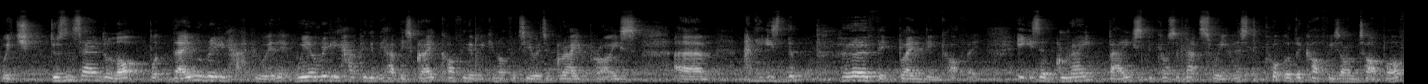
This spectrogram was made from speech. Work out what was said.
which doesn't sound a lot, but they were really happy with it. We're really happy that we have this great coffee that we can offer to you at a great price. Um, and it is the perfect blending coffee. It is a great base because of that sweetness to put other coffees on top of.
